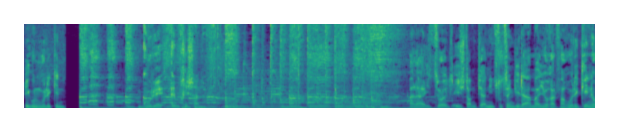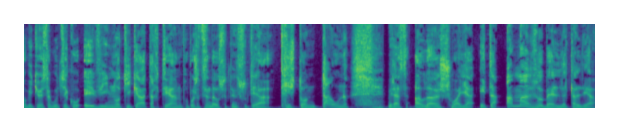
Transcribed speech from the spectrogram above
egun gurekin. Gure enpresan. Hala, istantean intzutzen gira Maior Alfagurekin, obekio ezagutzeko Evi Notika, tartean proposatzen dauzeten zutea Kriston Town, beraz, hau da, Suaia eta Ama Rebel taldea.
